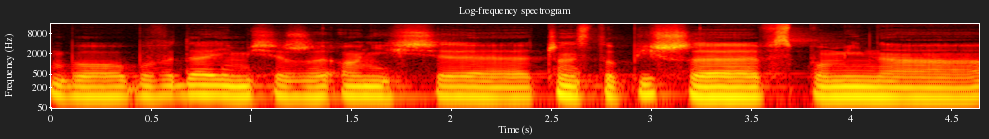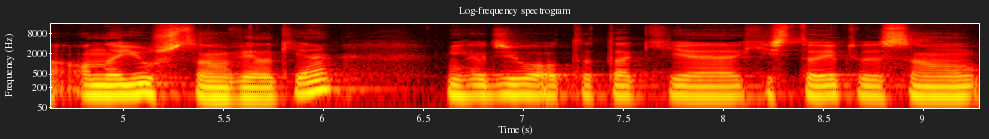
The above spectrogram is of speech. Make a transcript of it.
bo, bo wydaje mi się, że o nich się często pisze, wspomina, one już są wielkie. Mi chodziło o te takie historie, które są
